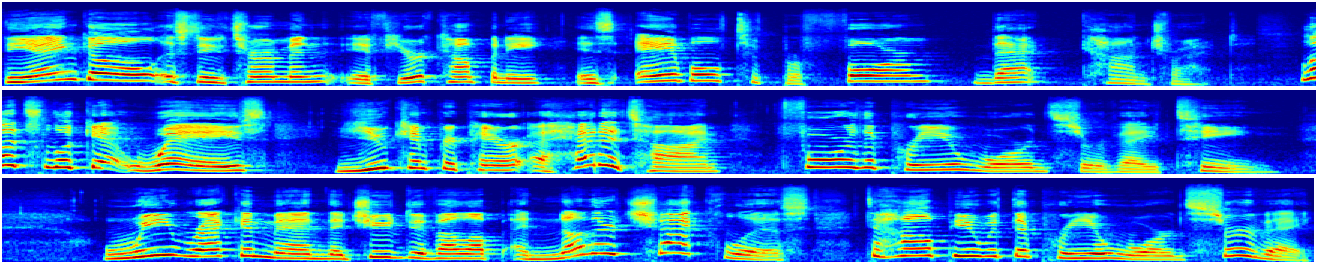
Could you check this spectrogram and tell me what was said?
The end goal is to determine if your company is able to perform that contract. Let's look at ways you can prepare ahead of time for the pre award survey team. We recommend that you develop another checklist to help you with the pre award survey.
